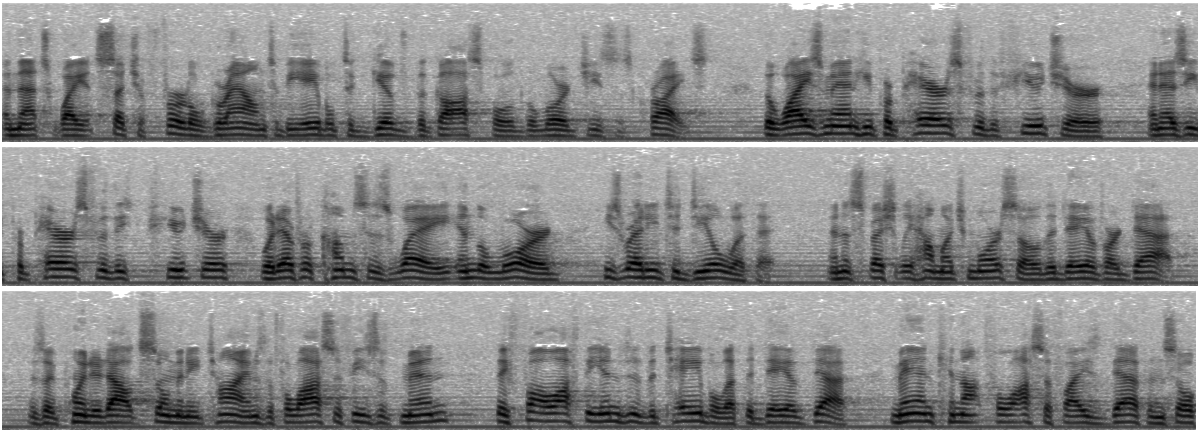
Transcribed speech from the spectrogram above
And that's why it's such a fertile ground to be able to give the gospel of the Lord Jesus Christ. The wise man, he prepares for the future. And as he prepares for the future, whatever comes his way in the Lord, he's ready to deal with it. And especially how much more so the day of our death. As I pointed out so many times, the philosophies of men, they fall off the end of the table at the day of death. Man cannot philosophize death, and so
